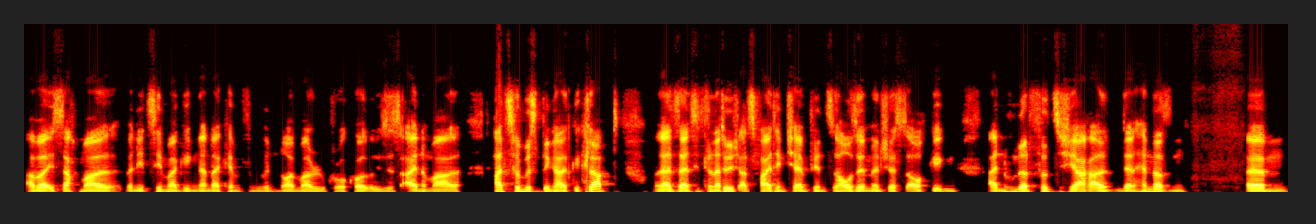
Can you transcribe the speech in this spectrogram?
aber ich sag mal, wenn die zehnmal gegeneinander kämpfen, gewinnt neunmal Luke Rockhold und dieses eine Mal hat es für Bisping halt geklappt und er hat seinen Titel natürlich als Fighting Champion zu Hause in Manchester auch gegen einen 140 Jahre alten Dan Henderson ähm,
